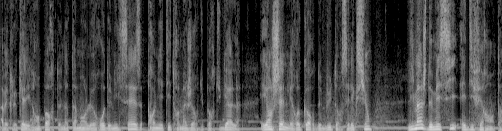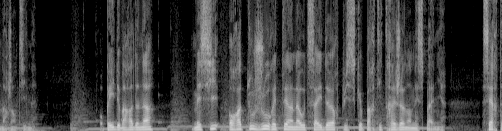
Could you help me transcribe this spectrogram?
avec lequel il remporte notamment l'Euro 2016, premier titre majeur du Portugal, et enchaîne les records de buts en sélection, l'image de Messi est différente en Argentine. Au pays de Maradona, Messi aura toujours été un outsider puisque parti très jeune en Espagne. Certes,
